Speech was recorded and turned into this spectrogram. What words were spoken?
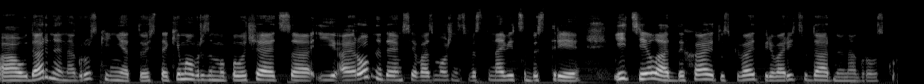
а ударной нагрузки нет. То есть таким образом мы, получается, и аэробно даем себе возможность восстановиться быстрее, и тело отдыхает, успевает переварить ударную нагрузку.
